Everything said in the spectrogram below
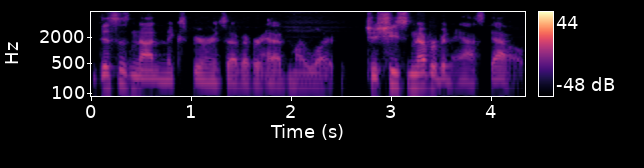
this is not an experience I've ever had in my life. She, she's never been asked out.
